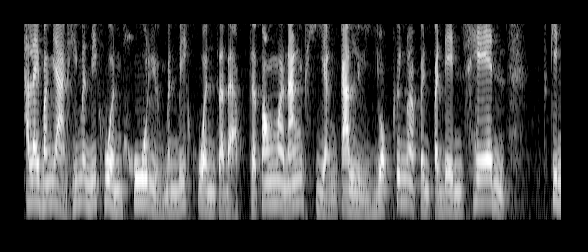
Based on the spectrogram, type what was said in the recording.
อะไรบางอย่างที่มันไม่ควรพูดหรือมันไม่ควรจะแบบจะต้องมานั่งเถียงกันหรือยกขึ้นมาเป็นประเด็น เช่น กิน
